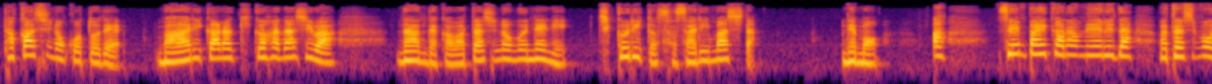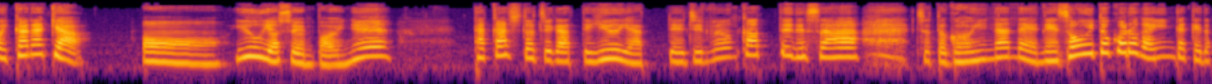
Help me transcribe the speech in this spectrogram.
たかしのことで周りから聞く話はなんだか私の胸にチクリと刺さりました。でも、あ、先輩からメールだ。私もう行かなきゃ。ああ、ゆうや先輩ね。たかしと違ってゆうやって自分勝手でさ、ちょっと強引なんだよね。そういうところがいいんだけど。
